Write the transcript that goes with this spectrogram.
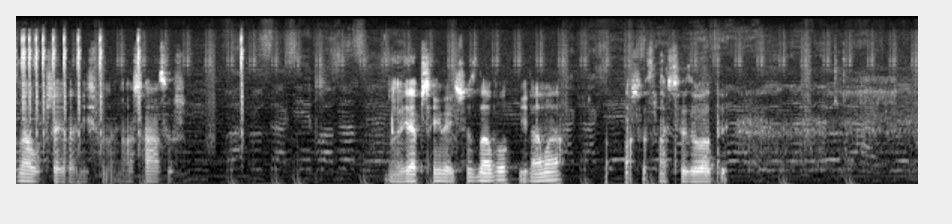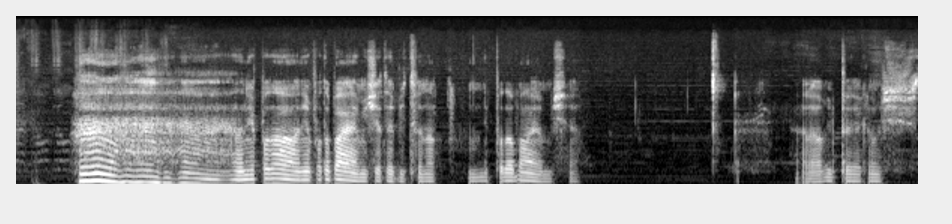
znowu przegraliśmy, no nie ma szans już. No ile przegraliśmy znowu? Ile ma? O 16 zł. No nie, podoba, nie podobają mi się te bitwy, no, nie podobają mi się. Robi to jakąś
